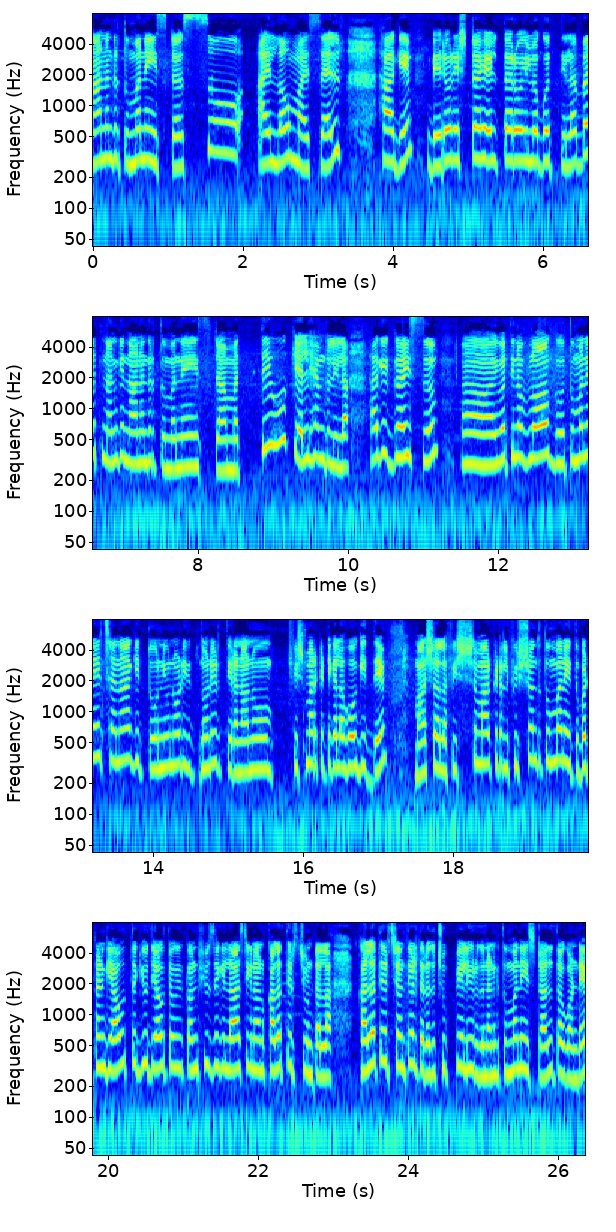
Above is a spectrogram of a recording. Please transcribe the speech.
ನಾನಂದ್ರೆ ತುಂಬಾನೇ ಇಷ್ಟ. ಸೊ ಐ ಲವ್ ಮೈ ಸೆಲ್ಫ್ ಹಾಗೆ ಬೇರೆಯವ್ರು ಎಷ್ಟ ಹೇಳ್ತಾರೋ ಇಲ್ಲೋ ಗೊತ್ತಿಲ್ಲ. ಬಟ್ ನನಗೆ ನಾನಂದ್ರೆ ತುಂಬಾನೇ ಇಷ್ಟ. ಮತ್ತೆ ಓಕೆ ಅಲ್ಹಮ್ದುಲಿಲ್ಲ. ಹಾಗೆ ಗೈಸ್ ಇವತ್ತಿನ ವ್ಲಾಗ್ ತುಂಬಾ ಚೆನ್ನಾಗಿತ್ತು. ನೀವು ನೋಡಿ ನೋಡಿರ್ತೀರ? ನಾನು ಫಿಶ್ ಮಾರ್ಕೆಟಿಗೆಲ್ಲ ಹೋಗಿದ್ದೆ. ಮಾಷಾಲ್ಲ ಫಿಶ್ ಮಾರ್ಕೆಟಲ್ಲಿ ಫಿಶ್ ಅಂತೂ ತುಂಬಾನೇ ಇತ್ತು. ಬಟ್ ನನಗೆ ಯಾವ್ದು ತೆಗಿಯೋದು, ಯಾವ್ದು ತೆಗೆದು ಕನ್ಫ್ಯೂಸ್ ಆಗಿ ಲಾಸ್ಟಿಗೆ ನಾನು ಕಲತೆರ್ಚಿ ಉಂಟಲ್ಲ. ಕಲತೆರ್ಚಿ ಅಂತ ಹೇಳ್ತಾರೆ, ಅದು ಚುಪ್ಪಿಯಲ್ಲಿ ಇರೋದು. ನನಗೆ ತುಂಬಾನೇ ಇಷ್ಟ. ಅದು ತಗೊಂಡೆ.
